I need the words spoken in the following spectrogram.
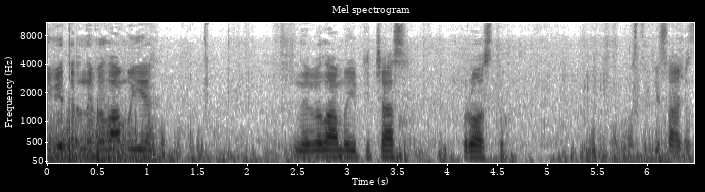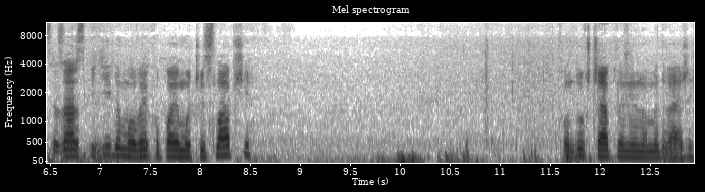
І вітер не виламує, не виламує під час росту. Ось такі саджанці. Зараз підійдемо, викопаємо чуть слабші. Фундук щеплений на медвежий.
